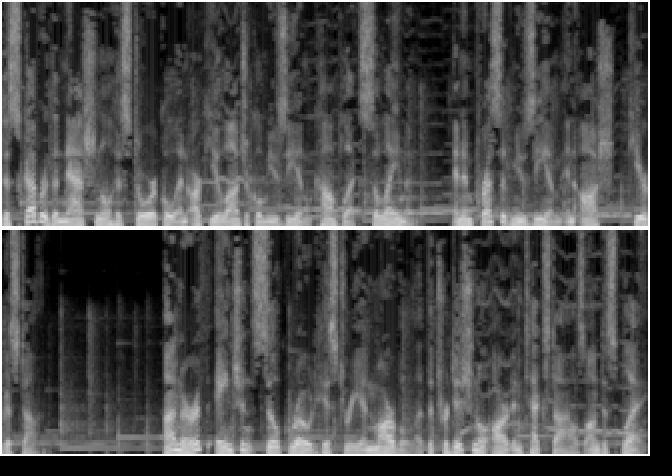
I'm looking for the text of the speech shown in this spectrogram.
Discover the National Historical and Archaeological Museum Complex Suleiman, an impressive museum in Osh, Kyrgyzstan. Unearth ancient Silk Road history and marvel at the traditional art and textiles on display.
